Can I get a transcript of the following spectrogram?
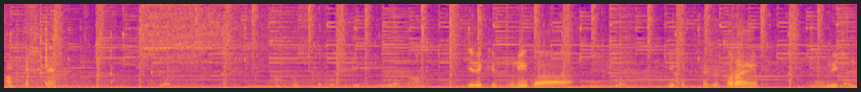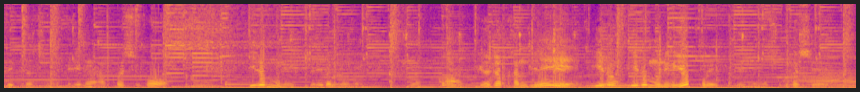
안 끝이네 안고 어떻게 이유가? 이렇게 무늬가 이렇게 펴서 호랑이 물이 좀 됐지 않습니까? 이건 암컷이고 이런 무늬 있죠 이런 무늬. 아, 뾰족한 이렇게 예, 예, 예. 이런 이런 무늬가 옆으로 이렇게 돼 있는 거 수컷이에요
